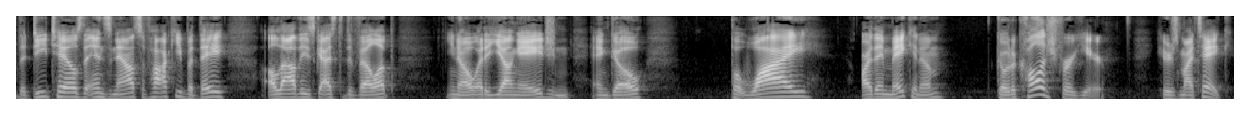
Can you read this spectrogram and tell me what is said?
the details, the ins and outs of hockey, but they allow these guys to develop, you know, at a young age and and go. But why are they making them go to college for a year? Here's my take.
